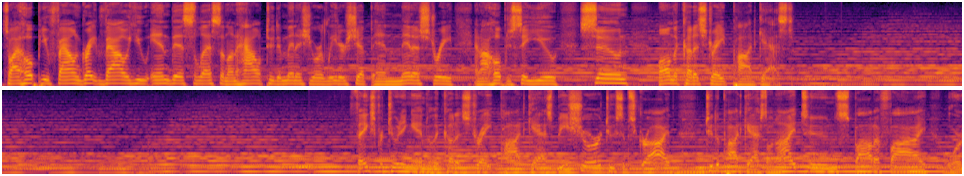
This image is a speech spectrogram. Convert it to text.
So I hope you found great value in this lesson on how to diminish your leadership and ministry, and I hope to see you soon on the Cut It Straight podcast. Thanks for tuning in to the Cut It Straight podcast. Be sure to subscribe to the podcast on iTunes, Spotify, or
